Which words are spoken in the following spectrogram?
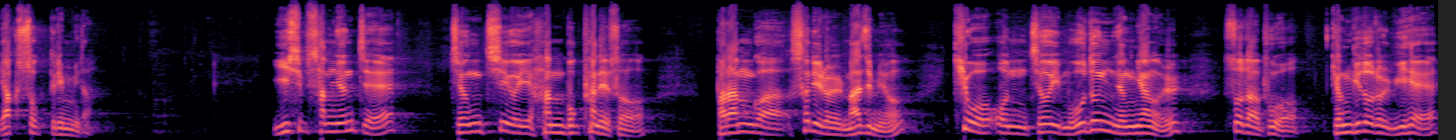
약속드립니다. 23년째 정치의 한복판에서 바람과 서리를 맞으며 키워온 저의 모든 역량을 쏟아부어 경기도를 위해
